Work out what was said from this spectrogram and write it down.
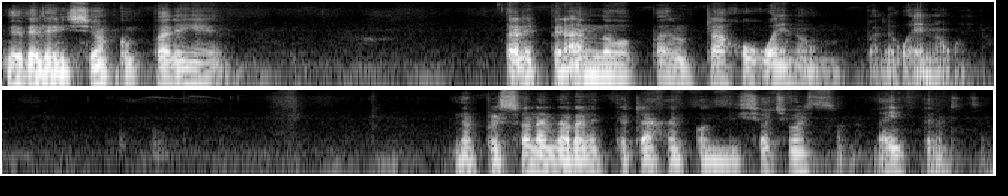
de televisión, compadre, que están esperando, compadre, un trabajo bueno, compadre, bueno, bueno. Las personas de repente trabajan con 18 personas, 20 personas.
